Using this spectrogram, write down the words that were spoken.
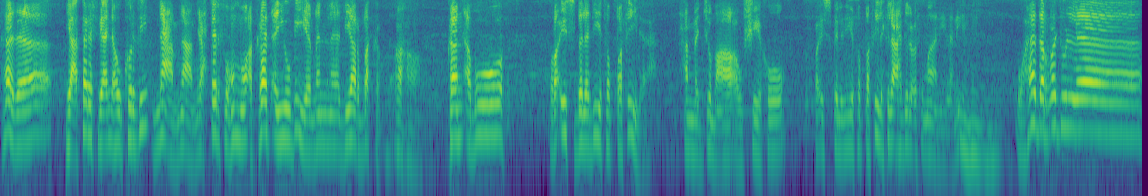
هذا يعترف بأنه كردي؟ نعم نعم يعترف هم أكراد أيوبية من ديار بكر أها. كان أبوه رئيس بلدية الطفيلة محمد جمعة أو شيخه رئيس بلدية الطفيلة في العهد العثماني يعني وهذا الرجل آه،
